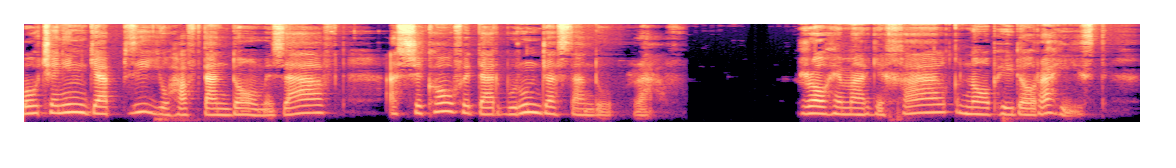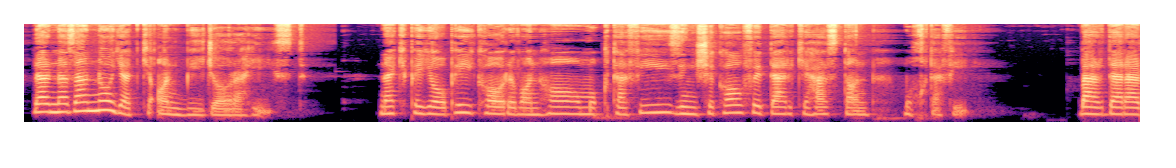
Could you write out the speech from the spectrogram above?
با چنین گبزی و هفت اندام زفت از شکاف در برون جستند و رفت. راه مرگ خلق ناپیدا رهی است. در نظر ناید که آن بیجا رهی است. نک پیاپی کاروانها مقتفی زین شکاف در که هست آن مختفی. بر در ار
